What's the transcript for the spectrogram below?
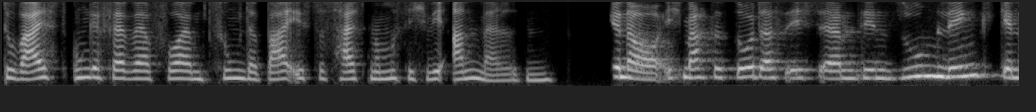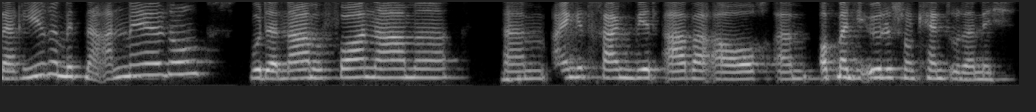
du weißt ungefähr, wer vor im Zoom dabei ist, das heißt, man muss sich wie anmelden. Genau, ich mache das so, dass ich ähm, den Zoom-Link generiere mit einer Anmeldung, wo der Name, Vorname mhm. ähm, eingetragen wird, aber auch, ähm, ob man die Öle schon kennt oder nicht.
